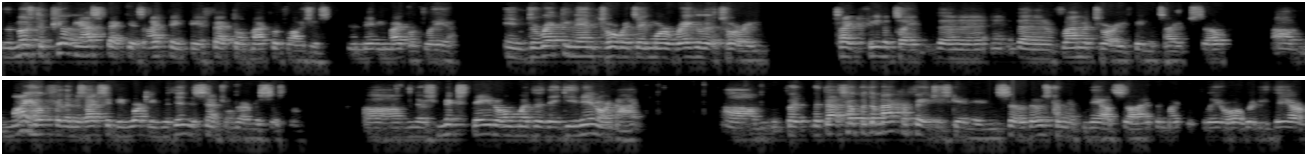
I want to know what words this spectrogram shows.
the most appealing aspect is, I think, the effect on macrophages and maybe microglia in directing them towards a more regulatory type phenotype than, a, than an inflammatory phenotype. So um, my hope for them is actually be working within the central nervous system. Um, there's mixed data on whether they get in or not. Um, but but that's how but the macrophages get in. So those come in from the outside. The microglia are already there.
